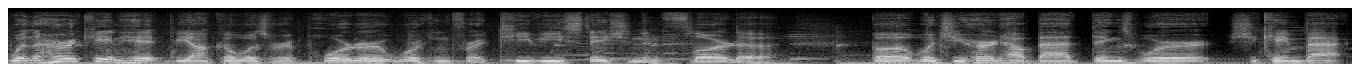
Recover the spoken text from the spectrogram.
When the hurricane hit, Bianca was a reporter working for a TV station in Florida. But when she heard how bad things were, she came back.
